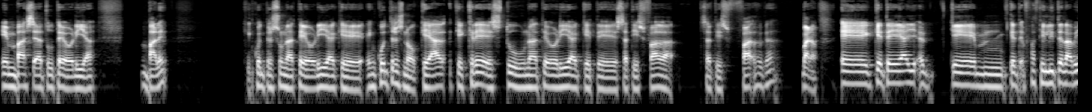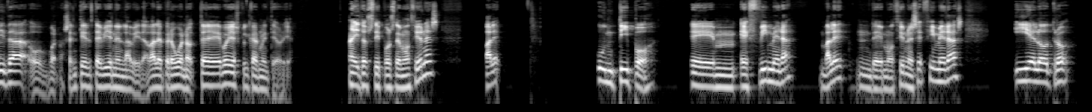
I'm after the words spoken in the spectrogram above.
en base a tu teoría, ¿vale? Que encuentres una teoría que... Encuentres, no, que, que crees tú una teoría que te satisfaga... ¿Satisfaga? Bueno, eh, que te Que, mm, que te facilite la vida o, bueno, sentirte bien en la vida, ¿vale? Pero bueno, te voy a explicar mi teoría. Hay dos tipos de emociones ¿vale? Un tipo em, efímera, ¿vale? De emociones efímeras. Y el otro,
